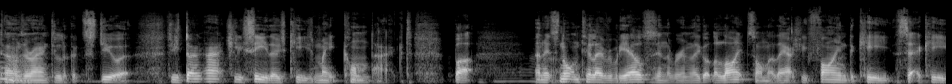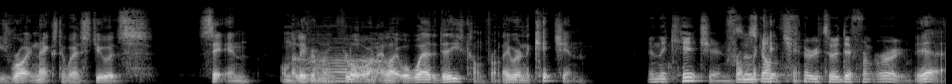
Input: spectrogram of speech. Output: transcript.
turns around to look at Stuart. So you don't actually see those keys make contact, but. And it's not until everybody else is in the room, and they got the lights on, that they actually find the key, the set of keys right next to where Stuart's sitting on the living room floor. And they're like, well, where did these come from? They were in the kitchen. in the kitchen From so it's the gone kitchen. through to a different room. Yeah.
